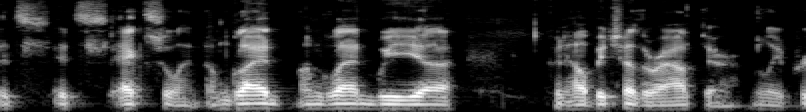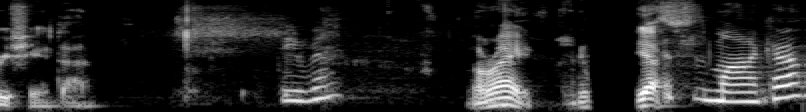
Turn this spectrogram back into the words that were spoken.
it's it's excellent. I'm glad I'm glad we uh, could help each other out there. Really appreciate that. Stephen, All right. Yes. This is Monica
